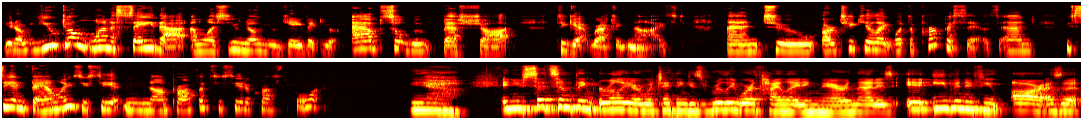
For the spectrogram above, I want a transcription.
You know, you don't want to say that unless you know you gave it your absolute best shot to get recognized and to articulate what the purpose is. And you see it in families, you see it in nonprofits, you see it across the board. Yeah. And you said something earlier which I think is really worth highlighting there and that is it, even if you are as a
